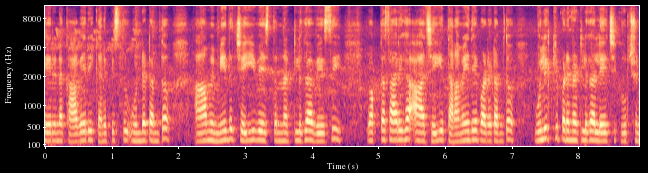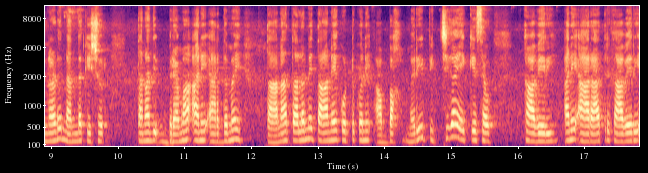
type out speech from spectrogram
చేరిన కావేరి కనిపిస్తూ ఉండటంతో ఆమె మీద చెయ్యి వేస్తున్నట్లుగా వేసి ఒక్కసారిగా ఆ చెయ్యి తన మీదే పడటంతో ఉలిక్కి పడినట్లుగా లేచి కూర్చున్నాడు నందకిషోర్. తనది భ్రమ అని అర్థమై తన తలని తానే కొట్టుకొని అబ్బా మరీ పిచ్చిగా ఎక్కేశావు. కావేరి అని ఆ రాత్రి కావేరి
